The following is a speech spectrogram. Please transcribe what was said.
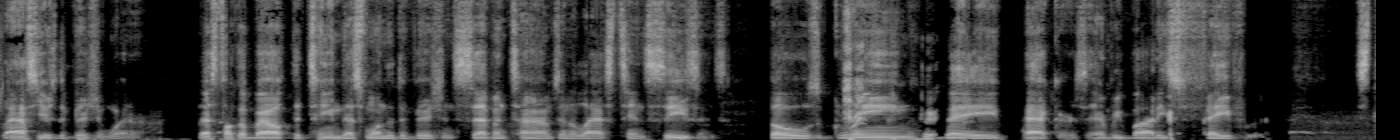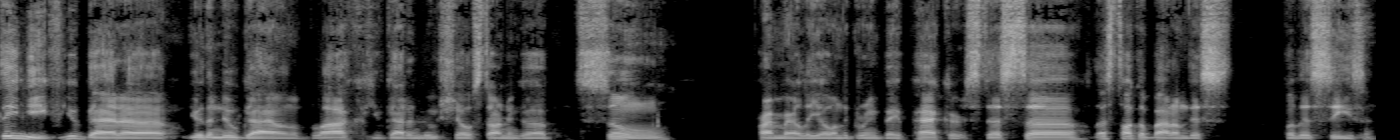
last year's division winner. Let's talk about the team that's won the division seven times in the last 10 seasons. Those Green Bay Packers, everybody's favorite. Steve, you got uh you're the new guy on the block. You've got a new show starting up soon primarily on the Green Bay Packers. Let's uh let's talk about them this for this season.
